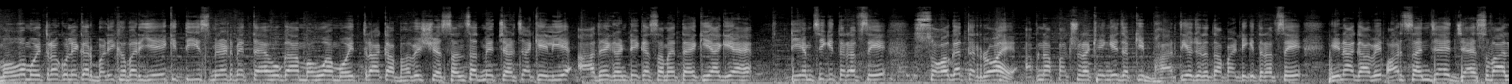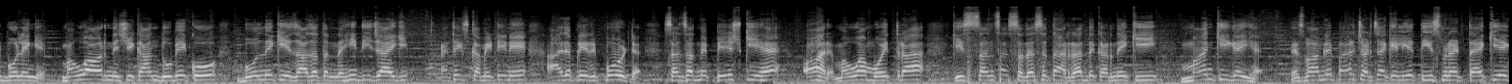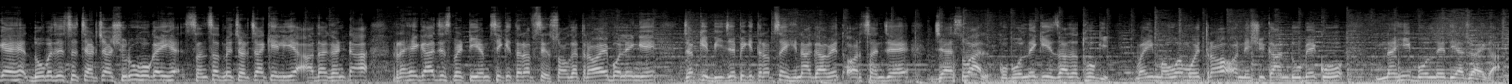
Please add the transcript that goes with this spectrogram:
महुआ मोहित्रा को लेकर बड़ी खबर ये कि 30 मिनट में तय होगा महुआ मोहित्रा का भविष्य। संसद में चर्चा के लिए आधे घंटे का समय तय किया गया है। टीएमसी की तरफ़ से सौगत रॉय अपना पक्ष रखेंगे, जबकि भारतीय जनता पार्टी की तरफ़ से हिना गावित और संजय जायसवाल बोलेंगे। महुआ और निशिकांत दुबे को बोलने की इजाज़त नहीं दी जाएगी। एथिक्स कमेटी ने आज अपनी रिपोर्ट संसद में पेश की है और महुआ मोहित्रा की संसद सदस्यता रद्द करने की मांग की गई है। इस मामले पर चर्चा के लिए 30 मिनट तय किए गए हैं। दो बजे से चर्चा शुरू हो गई है। संसद में चर्चा के लिए आधा घंटा रहेगा, जिसमें टीएमसी की तरफ़ से सौगत रॉय बोलेंगे, जबकि बीजेपी की तरफ़ से हिना गावित और संजय जायसवाल को बोलने की इजाज़त होगी। वहीं महुआ मोहित्रा और निशिकांत दुबे को नहीं बोलने दिया जाएगा।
